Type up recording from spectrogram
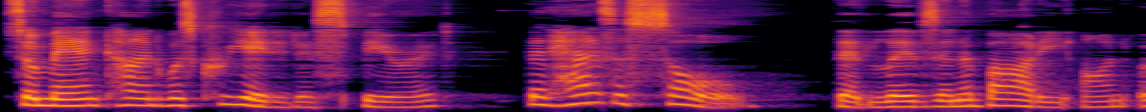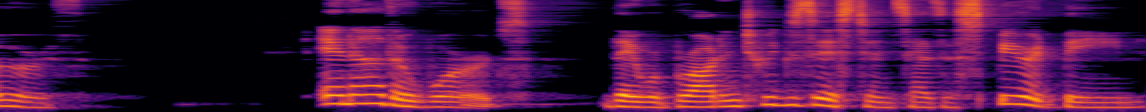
So mankind was created a spirit that has a soul that lives in a body on earth. In other words, they were brought into existence as a spirit being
